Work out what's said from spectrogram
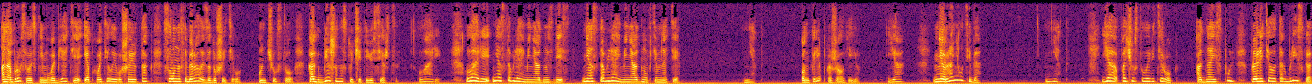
Она бросилась к нему в объятия и обхватила его шею так, словно собиралась задушить его. Он чувствовал, как бешено стучит ее сердце. «Ларри! Ларри, не оставляй меня одну здесь! Не оставляй меня одну в темноте!» «Нет». Он крепко сжал ее. «Я не ранил тебя?» «Нет». Я почувствовала ветерок. Одна из пуль пролетела так близко,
